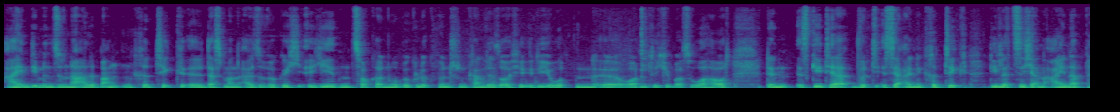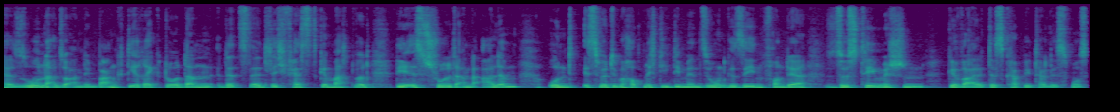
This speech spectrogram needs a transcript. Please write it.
eindimensionale Bankenkritik, äh, dass man also wirklich jeden Zocker nur beglückwünschen kann, der solche Idioten äh, ordentlich übers Ohr haut. Denn es geht ja, wird, ist ja eine Kritik, die letztlich an einer Person, also an dem Bankdirektor, dann letztendlich festgemacht wird. Der ist schuld an allem und es wird überhaupt nicht die Dimension gesehen von der systemischen Gewalt des Kapitalismus.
